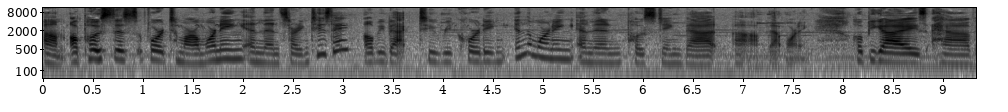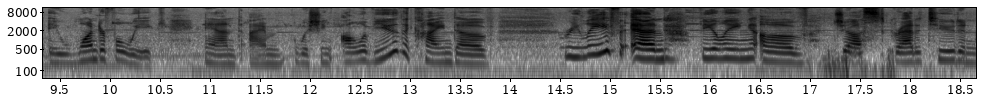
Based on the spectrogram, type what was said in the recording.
um, I'll post this for tomorrow morning and then starting Tuesday I'll be back to recording in the morning and then posting that uh, that morning hope you guys have a wonderful week and I'm wishing all of you the kind of relief and feeling of just gratitude and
